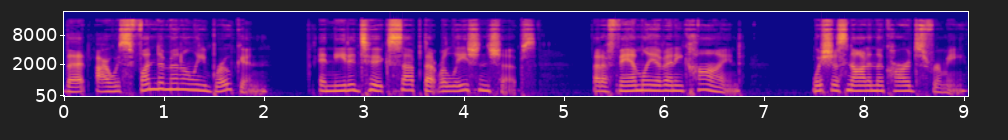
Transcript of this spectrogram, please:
that I was fundamentally broken and needed to accept that relationships, that a family of any kind, was just not in the cards for me.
